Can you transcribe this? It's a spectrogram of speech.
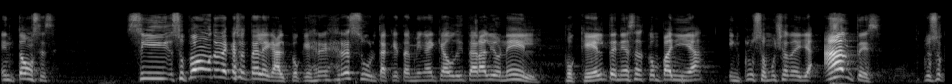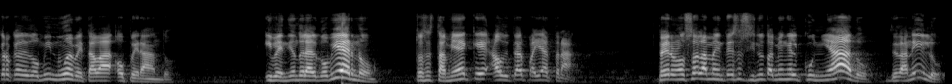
Entonces, si supongan ustedes que eso está legal, porque re- resulta que también hay que auditar a Lionel, porque él tenía esas compañías, incluso muchas de ellas, antes, incluso creo que de 2009 estaba operando y vendiéndole al gobierno. Entonces también hay que auditar para allá atrás. Pero no solamente eso, sino también el cuñado de Danilo,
